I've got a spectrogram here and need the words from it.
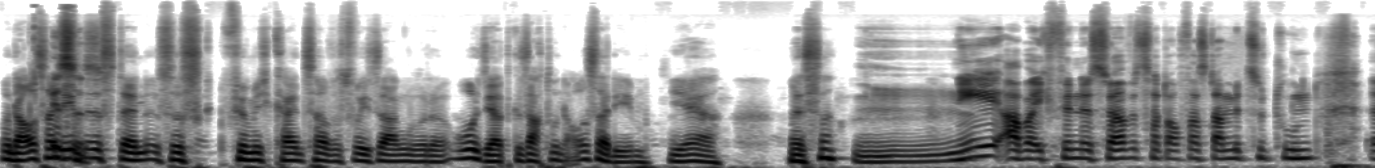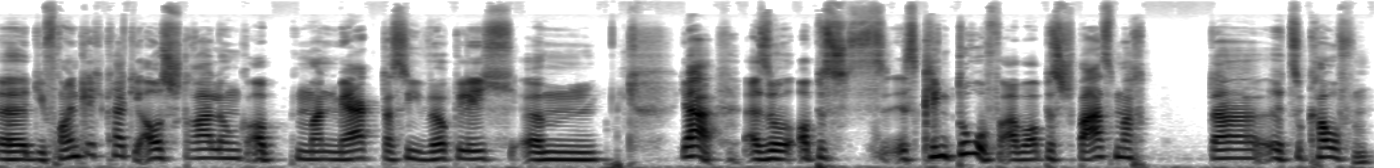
und außerdem Ist ist, dann ist es für mich kein Service, wo ich sagen würde, oh, sie hat gesagt und außerdem, yeah. Weißt du? Nee, aber ich finde, Service hat auch was damit zu tun. Äh, die Freundlichkeit, die Ausstrahlung, ob man merkt, dass sie wirklich, ähm, ja, also ob es, es klingt doof, aber ob es Spaß macht, da äh, zu kaufen.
